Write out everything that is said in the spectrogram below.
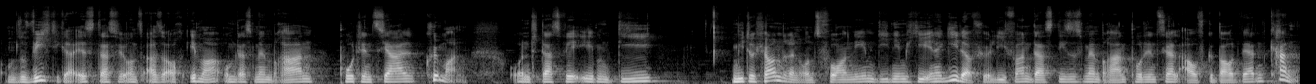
Umso wichtiger ist, dass wir uns also auch immer um das Membranpotenzial kümmern und dass wir eben die Mitochondrien uns vornehmen, die nämlich die Energie dafür liefern, dass dieses Membranpotenzial aufgebaut werden kann.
